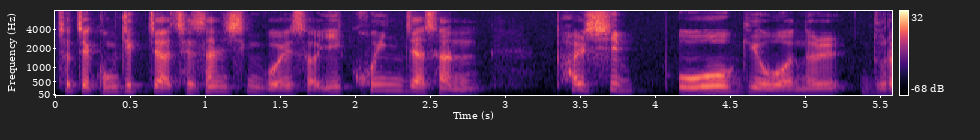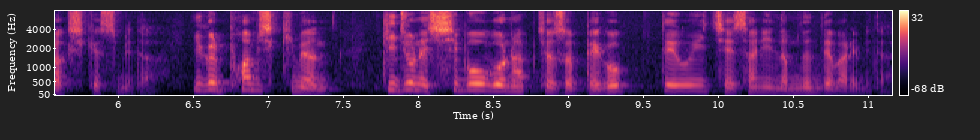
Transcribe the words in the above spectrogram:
첫째 공직자 재산신고에서 이 코인 자산 85억여 원을 누락시켰습니다. 이걸 포함시키면 기존의 15억 원 합쳐서 100억대의 재산이 넘는데 말입니다.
